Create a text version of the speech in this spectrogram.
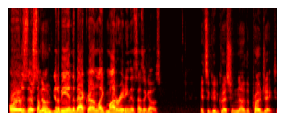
or is there someone no. going to be in the background, like moderating this as it goes? It's a good question. No, the project,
